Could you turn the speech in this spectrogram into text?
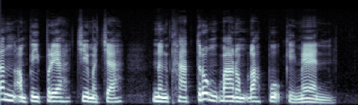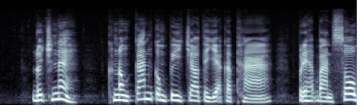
ដឹងអំពីព្រះជាម្ចាស់និងថាទ្រង់បានរំដោះពួកគេមែនដូច្នេះក្នុងកាន់គម្ពីរចោទយកថា ព្រះបានសូម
